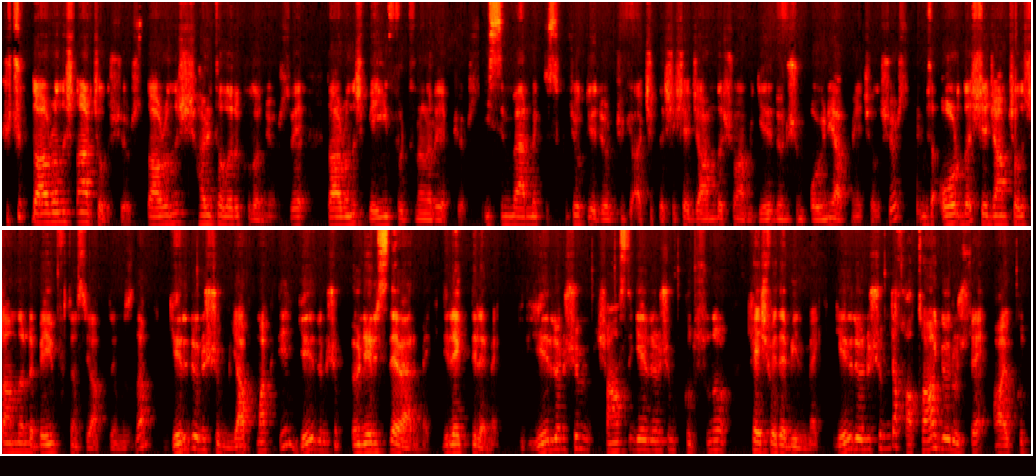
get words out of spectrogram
küçük davranışlar çalışıyoruz. Davranış haritaları kullanıyoruz ve davranış beyin fırtınaları yapıyoruz. İsim vermekte sıkıntı yok diye diyorum çünkü açıkta şişe camda şu an bir geri dönüşüm oyunu yapmaya çalışıyoruz. Mesela orada şişe cam çalışanlarla beyin fırtınası yaptığımızda geri dönüşüm yapmak değil, geri dönüşüm önerisi de vermek, dilek dilemek. Geri dönüşüm, şanslı geri dönüşüm kutusunu keşfedebilmek. Geri dönüşümde hata görürse Aykut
